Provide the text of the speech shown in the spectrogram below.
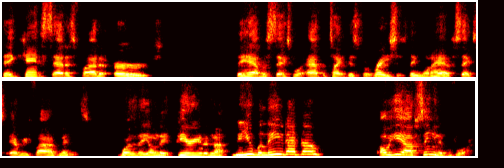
they can't satisfy the urge. They have a sexual appetite that's voracious. They want to have sex every five minutes, whether they on their period or not. Do you believe that though? Oh yeah, I've seen it before.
